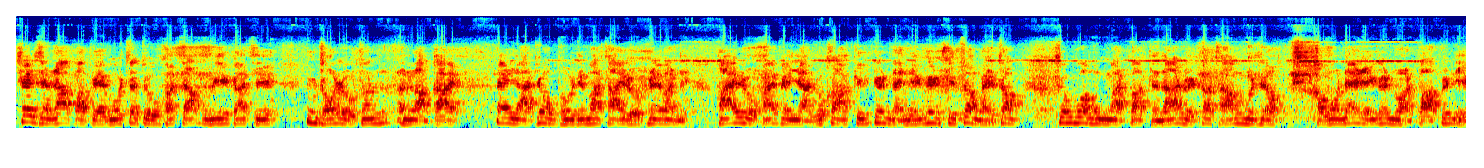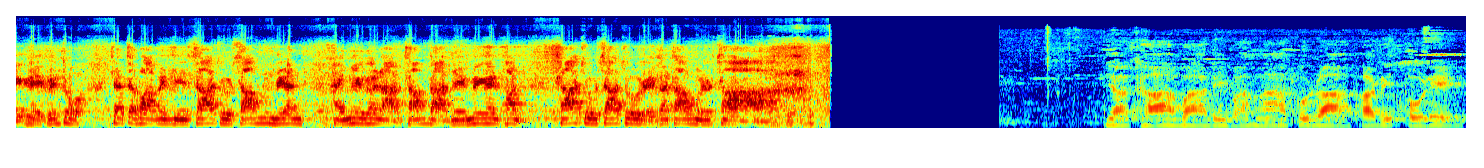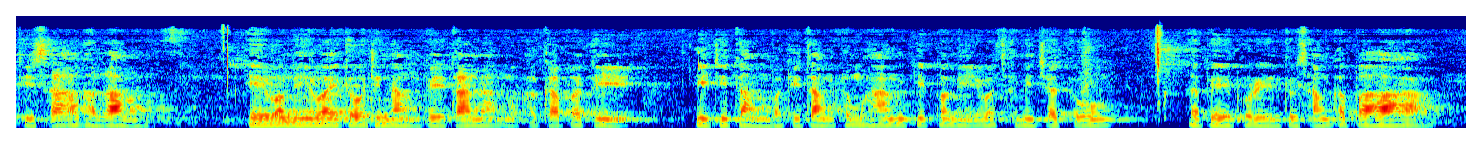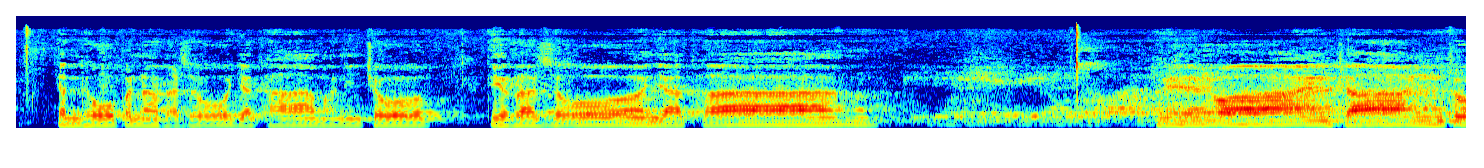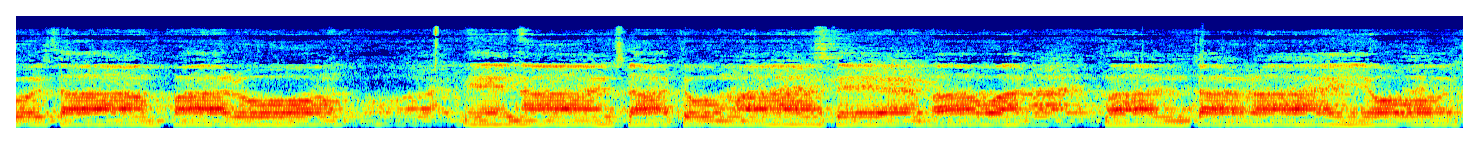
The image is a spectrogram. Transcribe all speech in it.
ใช่ชนะปะเปโมจตุขจับมีกาเจนุ่งถอนโลกทั้งร่างกาย ในญาติโยมผู้ที่มาทายโลกในวันนี้ หายโรคหายเป็นอย่างลูกค้าคิดเงินไหนในเงินคิดต้องไหนต้องทรงว่ามุ่งมั่นปรารถนาโดยคาถามือเดียวเขาคนได้ในเงินหมดปากเป็นเอกเลยเป็นตัวจะจะพาเป็นดีสาธุสามเดือนให้มีเงินล้านสามตาดเนี่ยมีเงินพันสาธุสาธุเลยคาถามือสาธุยะถาวาริวหาปุราภริปุเรนติสาพลัง เอวเมวัยโตทินังเปตานังอุปกปปติอิทิตังปฏิตังพรหมังคิปะเมวัสมิจตุสเพปุเรนตุสังกปายันโทปนารโสยะถามณิโชติรโสยะถาเววันจันตุสั สสตุมาเตภาวันวันตรายโย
